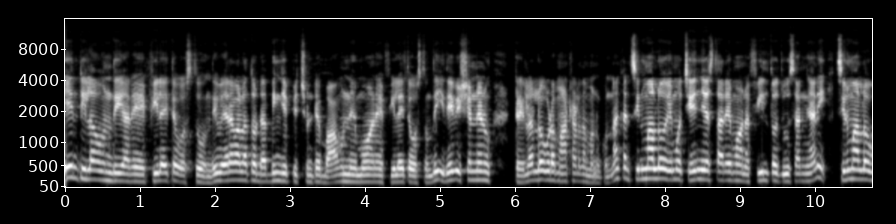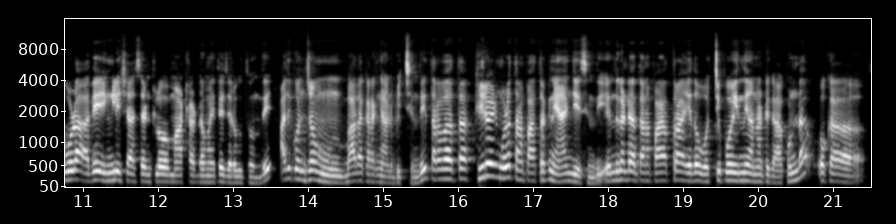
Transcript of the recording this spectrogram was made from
ఏంటి ఇలా ఉంది అనే ఫీల్ అయితే వస్తుంది వేరే వాళ్ళతో డబ్బింగ్ చెప్పించుంటే బాగున్నేమో అనే ఫీల్ అయితే వస్తుంది. ఇదే విషయం నేను ట్రైలర్లో కూడా మాట్లాడదాం అనుకున్నా. కానీ సినిమాలో ఏమో చేంజ్ చేస్తారేమో అనే ఫీల్తో చూసాను కానీ సినిమాలో కూడా అదే ఇంగ్లీష్ యాసెంట్లో మాట్లాడడం అయితే జరుగుతుంది. అది కొంచెం బాధాకరంగా అనిపించింది. తర్వాత హీరోయిన్ కూడా తన పాత్రకి న్యాయం చేసింది. ఎందుకంటే తన పాత్ర ఏదో వచ్చిపోయింది అన్నట్టు కాకుండా ఒక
